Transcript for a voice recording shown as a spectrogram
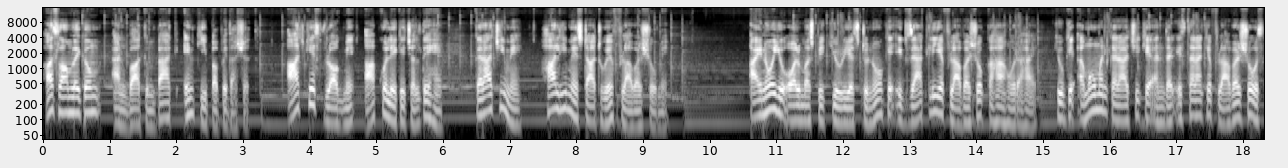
अस्सलाम वालेकुम and welcome back in keep up with Ashad आज के इस व्लॉग में आपको लेके चलते हैं कराची में हाल ही में स्टार्ट हुए फ्लावर शो में। I know you all must be curious to know कि एग्जैक्टली ये फ्लावर शो कहाँ हो रहा है, क्योंकि अमूमन कराची के अंदर इस तरह के फ्लावर शोज़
